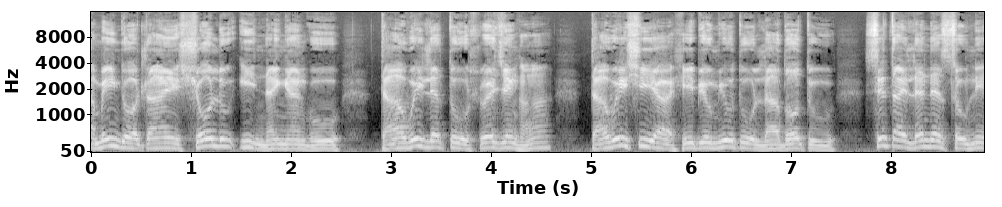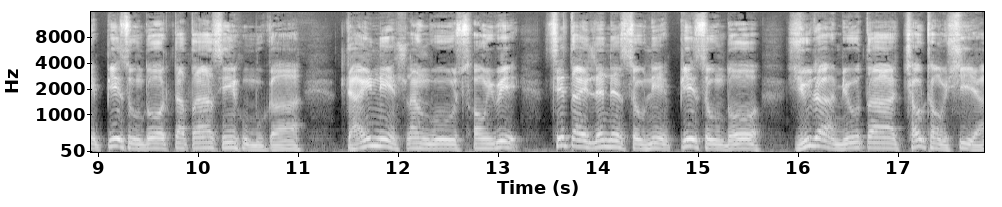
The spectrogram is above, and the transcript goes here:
အမိန့်တော်တိုင်းရှောလူ၏နိုင်ငံကိုဒါဝိဒ်လက်သို့လွှဲခြင်းဟာဒါဝိဒ်ရှိရာဟေဗြုန်မြို့သို့လာသောသူစစ်တိုက်လက်နက်စုံနှင့်ပြည့်စုံသောတပ်သားစင်းဟုမူကားဒိုင်းနှင့်လှံကိုဆောင်၍စစ်တိုက်လက်နက်စုံနှင့်ပြည့်စုံသောယူဒအမျိုးသား6000ရှိရာ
